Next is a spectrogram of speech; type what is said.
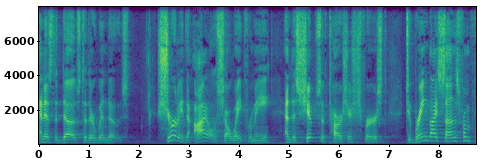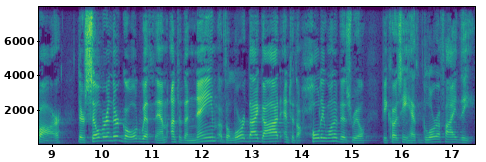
and as the doves to their windows? Surely the isles shall wait for me, and the ships of Tarshish first, to bring thy sons from far, their silver and their gold with them, unto the name of the Lord thy God, and to the Holy One of Israel, because he hath glorified thee.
